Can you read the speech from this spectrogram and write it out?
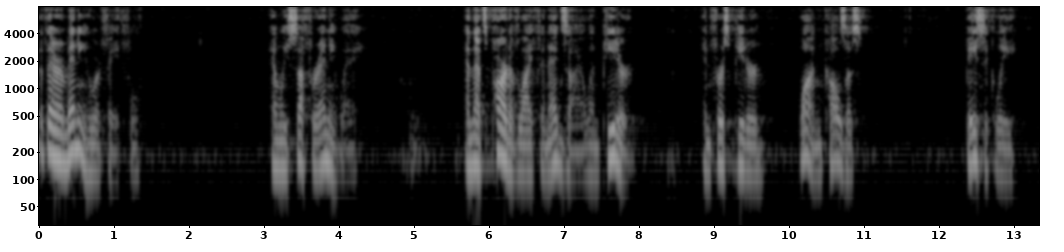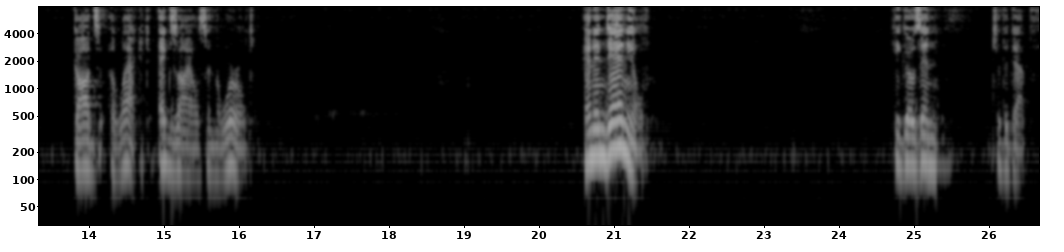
But there are many who are faithful, and we suffer anyway. And that's part of life in exile. And Peter, in 1 Peter 1, calls us basically God's elect, exiles in the world. And in Daniel, he goes into the depths.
